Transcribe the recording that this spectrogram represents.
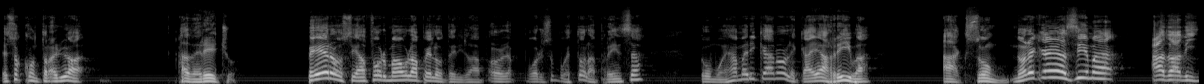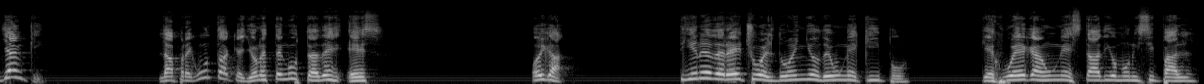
Eso es contrario a, a derecho. Pero se ha formado la pelotería. por supuesto, la prensa, como es americano, le cae arriba a Axon. No le cae encima a Daddy Yankee. La pregunta que yo les tengo a ustedes es, oiga, ¿tiene derecho el dueño de un equipo que juega en un estadio municipal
